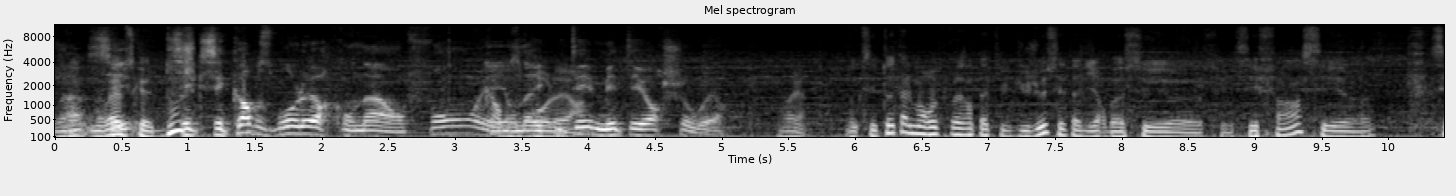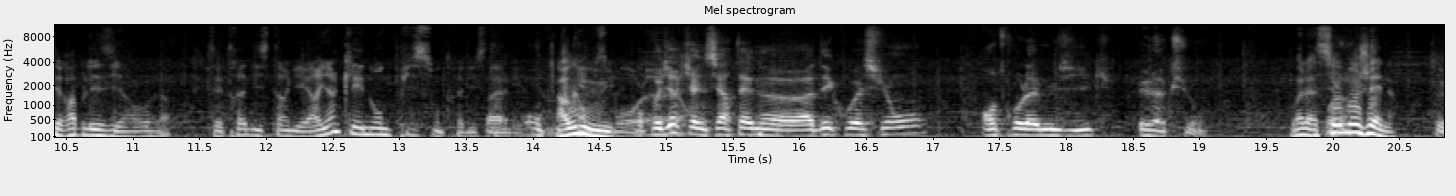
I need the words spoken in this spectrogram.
Voilà, ouais, c'est- c'est Corpse Brawler qu'on a en fond et Corpse on a Brawler. écouté Meteor Shower. Donc c'est totalement représentatif du jeu, c'est-à-dire bah, c'est, euh, c'est, fin, c'est, euh, c'est voilà. C'est très distingué. Rien que les noms de pistes sont très distingués. on- Ah oui, oui. On peut dire qu'il y a une certaine euh, adéquation entre la musique et l'action. Voilà, c'est Voilà. homogène. C'est-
